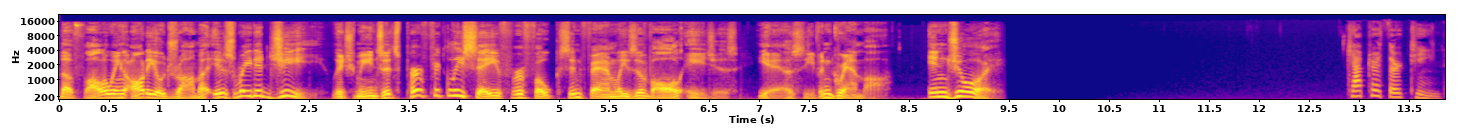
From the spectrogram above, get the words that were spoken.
The following audio drama is rated G, which means it's perfectly safe for folks and families of all ages. Yes, even grandma. Enjoy. Chapter 13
